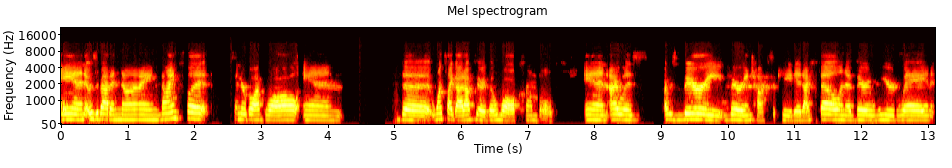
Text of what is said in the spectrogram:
and it was about a nine nine foot cinder block wall and the once I got up there, the wall crumbled, and I was I was very very intoxicated. I fell in a very weird way, and it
